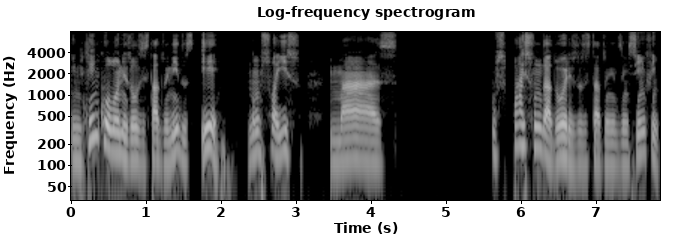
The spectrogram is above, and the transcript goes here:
em quem colonizou os Estados Unidos e, não só isso, mas os pais fundadores dos Estados Unidos em si, enfim.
